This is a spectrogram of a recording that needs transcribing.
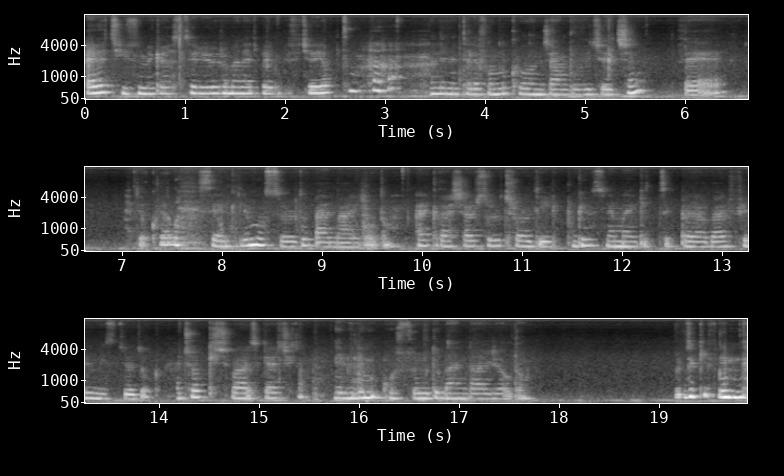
Evet yüzümü gösteriyorum. Evet böyle bir video yaptım. Annemin telefonunu kullanacağım bu video için ve hadi okuyalım. Sevgilim o sordu ben de ayrıldım. Arkadaşlar soru troll değil. Bugün sinemaya gittik beraber film izliyorduk. Çok kişi vardı gerçekten. Sevgilim o sordu ben de ayrıldım. Buradaki filmde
